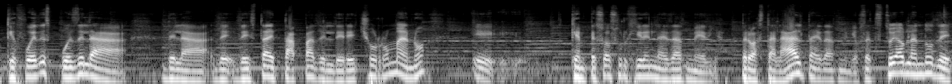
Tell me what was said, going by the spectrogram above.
que fue después de, la, de, la, de, esta etapa del derecho romano. Eh, que empezó a surgir en la Edad Media, pero hasta la Alta Edad Media. O sea, te estoy hablando de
